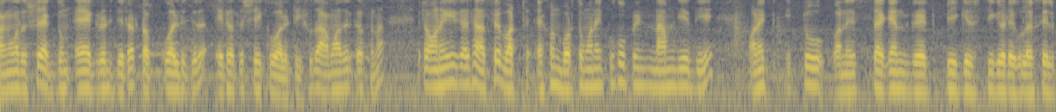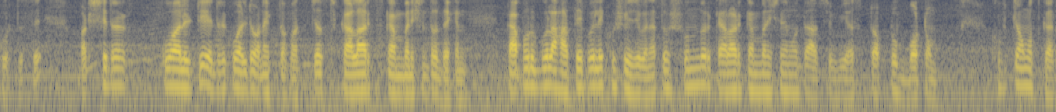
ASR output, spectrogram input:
বাংলাদেশে একদম এ গ্রেড যেটা টপ কোয়ালিটি যেটা, এটা হচ্ছে সেই কোয়ালিটি শুধু আমাদের কাছে না, এটা অনেকের কাছে আছে বাট এখন বর্তমানে কুকু প্রিন্ট নাম দিয়ে দিয়ে অনেক একটু মানে second grade B grade C grade এগুলো সেল করতেছে বাট সেটার কোয়ালিটি এটার কোয়ালিটি অনেক তফাৎ। জাস্ট কালার কম্বিনেশনটা দেখেন। কাপড়গুলো হাতে পেলে খুশি হয়ে যাবেন এত সুন্দর কালার কম্বিনেশনের মধ্যে আছে বিয়াস টপ টু বটম খুব চমৎকার।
